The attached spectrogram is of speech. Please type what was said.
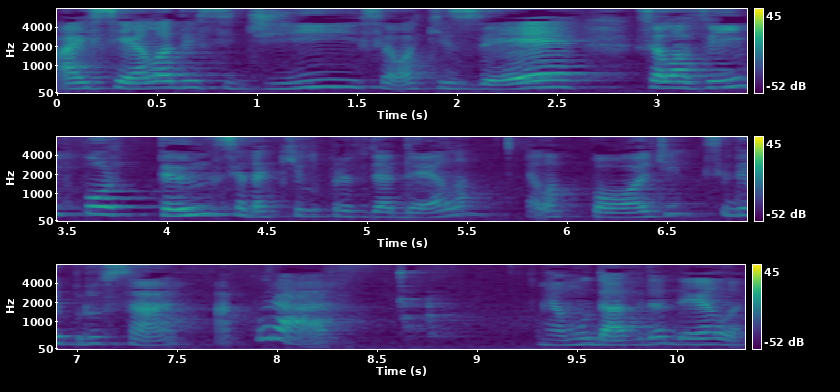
Aí, se ela decidir, se ela quiser, se ela vê a importância daquilo para a vida dela, ela pode se debruçar a curar, a mudar a vida dela.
